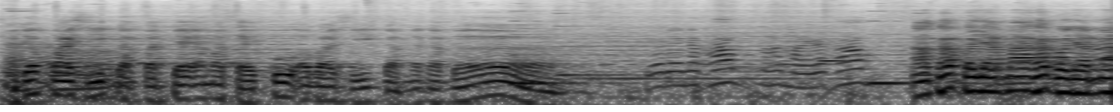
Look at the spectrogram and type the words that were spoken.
สายกปลายสีกับปัจจัยเอามาใส่ตู้เอาใบายสีกับนะครับเด้อ เดี๋ยวเลยนะครับมาใหม่นะครับอ่าครับขยับมาครับขยับมา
